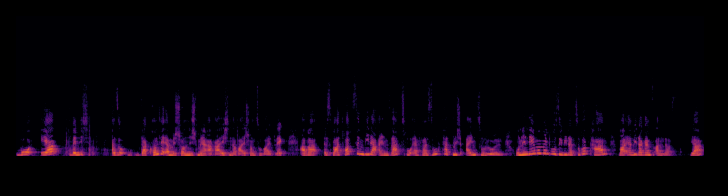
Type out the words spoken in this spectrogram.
wo er, wenn ich, also da konnte er mich schon nicht mehr erreichen, da war ich schon zu weit weg, aber es war trotzdem wieder ein Satz, wo er versucht hat, mich einzulullen. Und in dem Moment, wo sie wieder zurückkam, war er wieder ganz anders. Ja,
